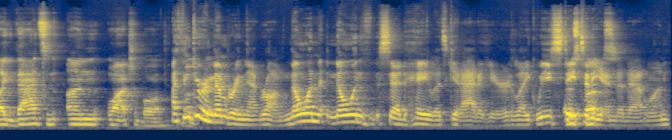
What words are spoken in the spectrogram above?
like that's an unwatchable. I think movie. you're remembering that wrong. No one, no one said, "Hey, let's get out of here." Like we stayed to close. the end of that one.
